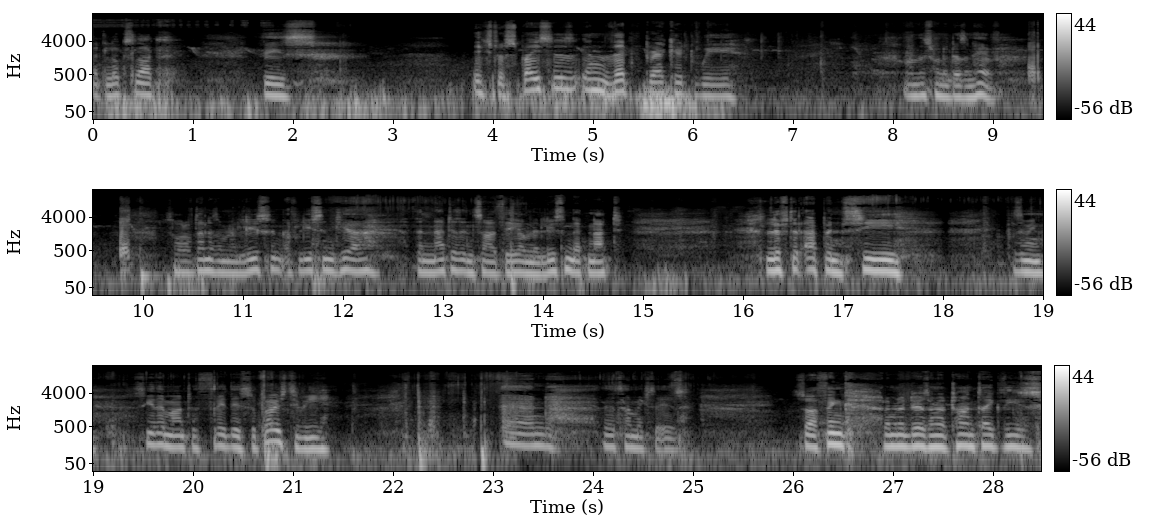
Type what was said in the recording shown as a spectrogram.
it looks like there's extra spaces in that bracket where on this one it doesn't have So what I've done is I'm going to loosen, I've loosened here, the nut is inside there, I'm going to loosen that nut, lift it up and see, because I mean, see the amount of thread there's supposed to be, and that's how much there is. So I think what I'm going to do is I'm going to try and take these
